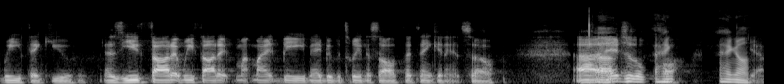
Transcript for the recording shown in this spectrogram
we think you as you thought it. We thought it m- might be maybe between us all for thinking it. So, uh, Uh, edge of the wall. Hang, on. Yeah.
